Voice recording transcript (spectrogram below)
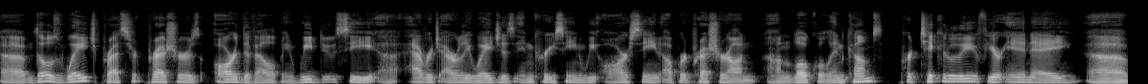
um, those wage pressure, pressures are developing. We do see uh, average hourly wages increasing. We are seeing upward pressure on on local incomes, particularly if you're in a uh,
